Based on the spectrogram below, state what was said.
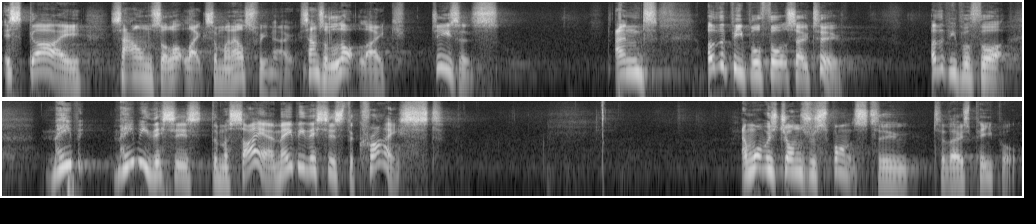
This guy sounds a lot like someone else we know. Sounds a lot like Jesus. And other people thought so too. Other people thought, maybe, maybe this is the Messiah, maybe this is the Christ. And what was John's response to, to those people?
